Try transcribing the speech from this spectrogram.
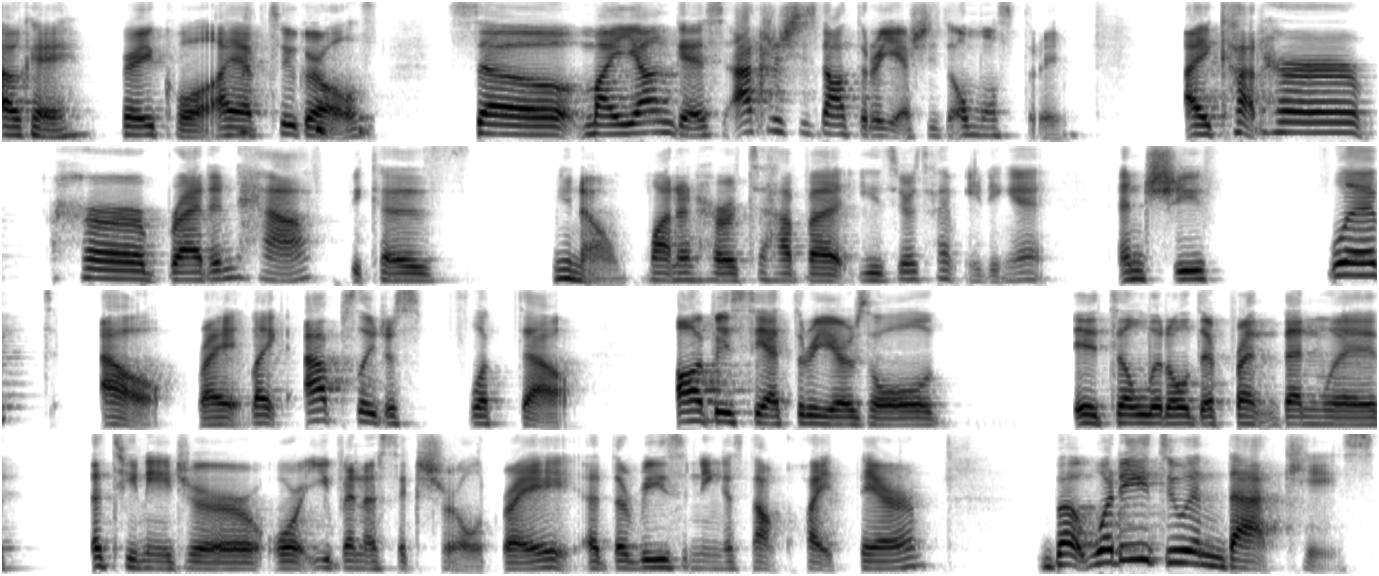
Okay, very cool. I have two girls. So my youngest, actually, she's not three yet. She's almost three. I cut her her bread in half because you know wanted her to have a easier time eating it, and she flipped out. Right, like absolutely just flipped out. Obviously, at three years old, it's a little different than with a teenager or even a six year old. Right, Uh, the reasoning is not quite there. But what do you do in that case?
